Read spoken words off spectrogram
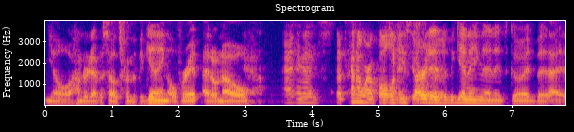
You know, hundred episodes from the beginning over it? I don't know. Yeah, and it's, that's kind of where I'm falling. if you started at the beginning, then it's good. But I,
